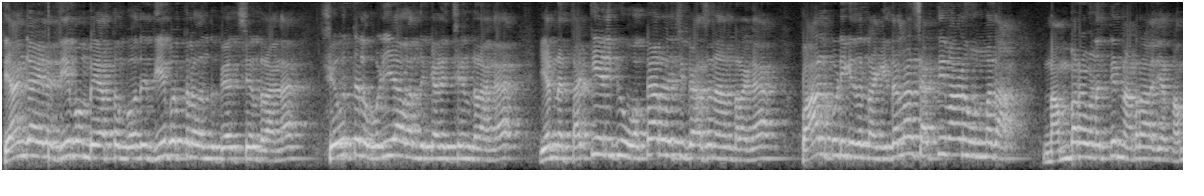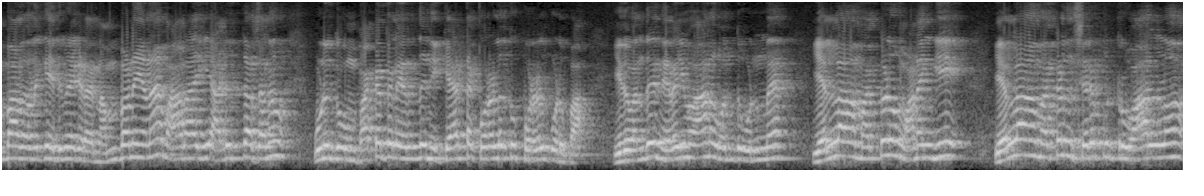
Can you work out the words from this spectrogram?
தேங்காயில தீபம் ஏற்றும் போது தீபத்தில் வந்து பேசுன்றாங்க செவுத்துல ஒளியா வந்து கிடைச்சுன்றாங்க. என்னை தட்டி எழுப்பி உட்கார வச்சு பேசினான்றாங்க. பால் குடிக்குதுன்றாங்க. இதெல்லாம் சத்தியமான உண்மைதான். நம்புறவனுக்கு நடராஜன் நம்பாதவனுக்கு எதுவுமே கிடையாது. நம்பனையனா வாராகி அடுத்த சனம் உனக்கு உன் பக்கத்துல இருந்து நீ கேட்ட குரலுக்கு குரல் கொடுப்பா இது வந்து நிறைவான வந்து உண்மை. எல்லா மக்களும் வணங்கி எல்லா மக்களும் சிறப்புற்று வாழணும்.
